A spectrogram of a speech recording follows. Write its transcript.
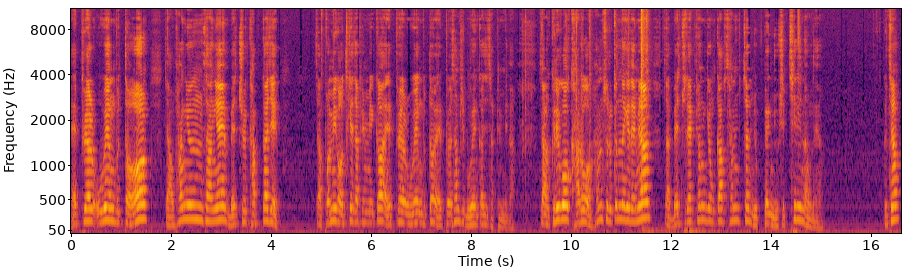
FR 5행부터 자 황윤상의 매출 값까지 자 범위가 어떻게 잡힙니까? FR 5행부터 FR 35행까지 잡힙니다. 자 그리고 가로 함수를 끝내게 되면 자 매출의 평균값 3667이 나오네요. 그쵸?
